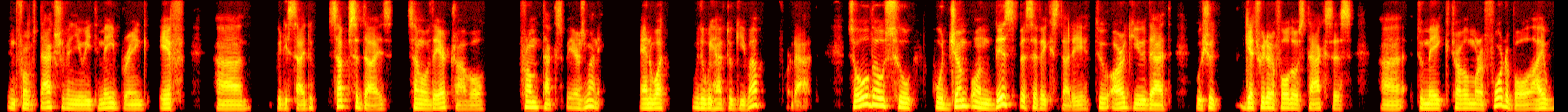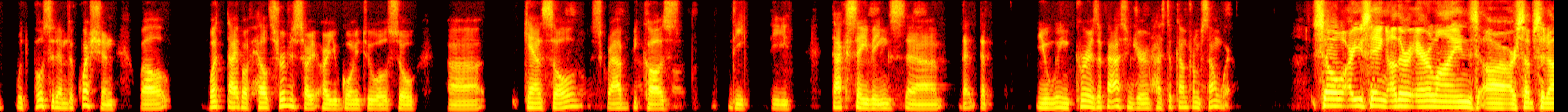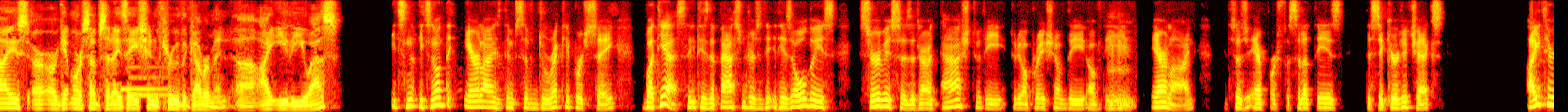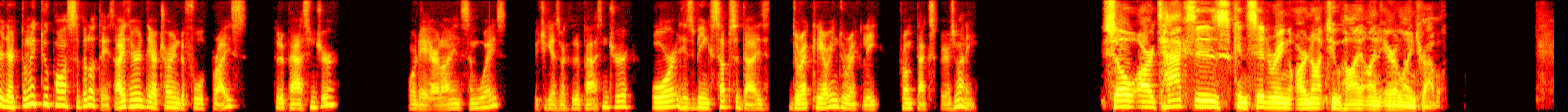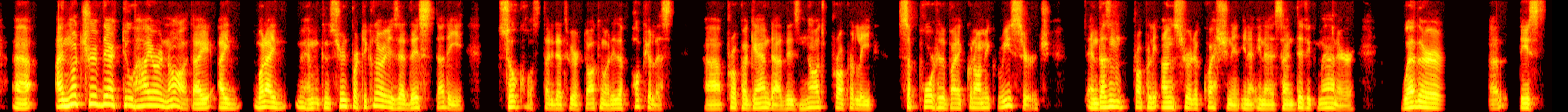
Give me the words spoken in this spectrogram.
in form of tax revenue it may bring if uh, we decide to subsidize some of the air travel from taxpayers' money. And what do we have to give up for that? So all those who who jump on this specific study to argue that we should get rid of all those taxes uh, to make travel more affordable, I would pose to them the question: Well, what type of health services are, are you going to also uh, cancel, scrap because the the tax savings uh, that that you incur as a passenger has to come from somewhere. So, are you saying other airlines are, subsidized or, or, get more subsidization through the government, uh, i.e., the U.S.? It's not, it's not the airlines themselves directly per se, but yes, it is the passengers. It is all these services that are attached to the to the operation of the of the mm-hmm. airline, such as airport facilities, the security checks. Either there are only two possibilities: either they are charging the full price to the passenger, or the airline in some ways, which gets back to the passenger, or it is being subsidized directly or indirectly from taxpayers' money. So, our taxes, considering, are not too high on airline travel? Uh, I'm not sure if they're too high or not. I, I, what I am concerned particularly is that this study, so-called study that we are talking about, is a populist uh, propaganda that is not properly supported by economic research and doesn't properly answer the question in, in, a, in a scientific manner whether uh, these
